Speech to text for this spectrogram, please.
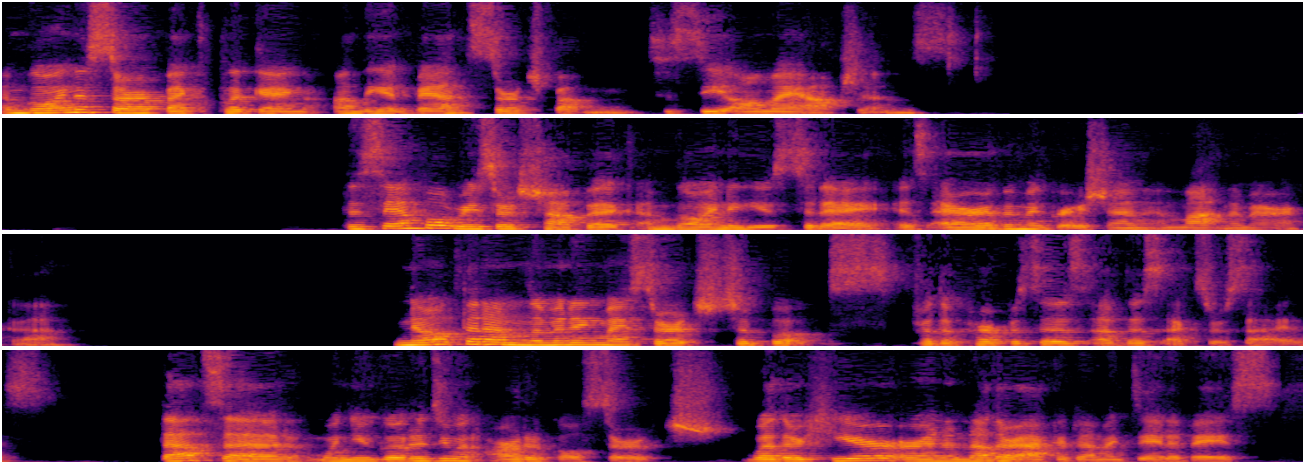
I'm going to start by clicking on the Advanced Search button to see all my options. The sample research topic I'm going to use today is Arab immigration in Latin America. Note that I'm limiting my search to books for the purposes of this exercise. That said, when you go to do an article search, whether here or in another academic database,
